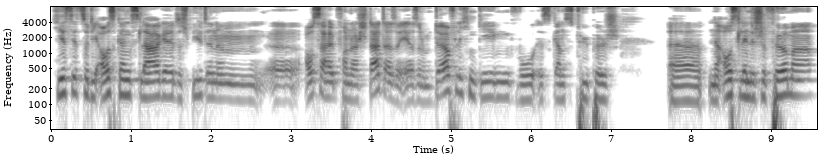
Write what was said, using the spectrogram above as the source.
Hier ist jetzt so die Ausgangslage, das spielt in einem äh, außerhalb von einer Stadt, also eher so einem dörflichen Gegend, wo es ganz typisch äh, eine ausländische Firma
